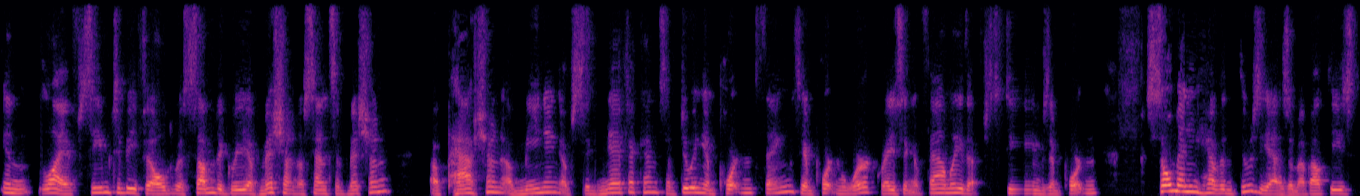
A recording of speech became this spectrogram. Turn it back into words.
in life seem to be filled with some degree of mission, a sense of mission, of passion, of meaning, of significance, of doing important things, important work, raising a family that seems important. So many have enthusiasm about these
